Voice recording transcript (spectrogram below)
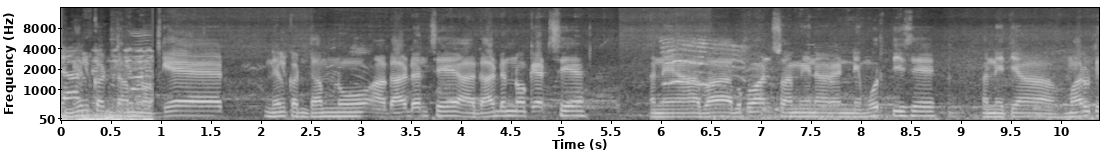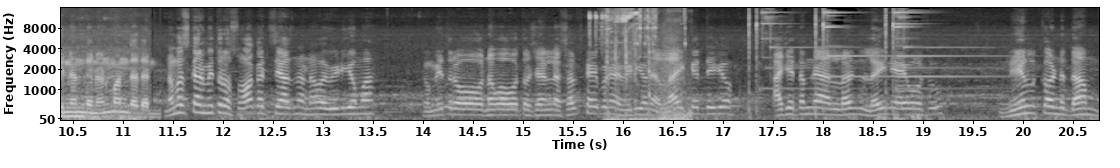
નીલકંઠ ધામનો ગેટ નીલકંઠ ધામનું આ ગાર્ડન છે આ ગાર્ડનનો ગેટ છે અને આ બા ભગવાન સ્વામિનારાયણની મૂર્તિ છે અને ત્યાં મારુતિ નંદન હનુમાન દાદા નમસ્કાર મિત્રો સ્વાગત છે આજના નવા વિડીયોમાં. તો મિત્રો નવા હો તો ચેનલને સબસ્ક્રાઈબ અને વિડીયોને લાઈક કરી દેજો. આજે તમને આ લઈને આવ્યો છું નીલકંઠ ધામ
